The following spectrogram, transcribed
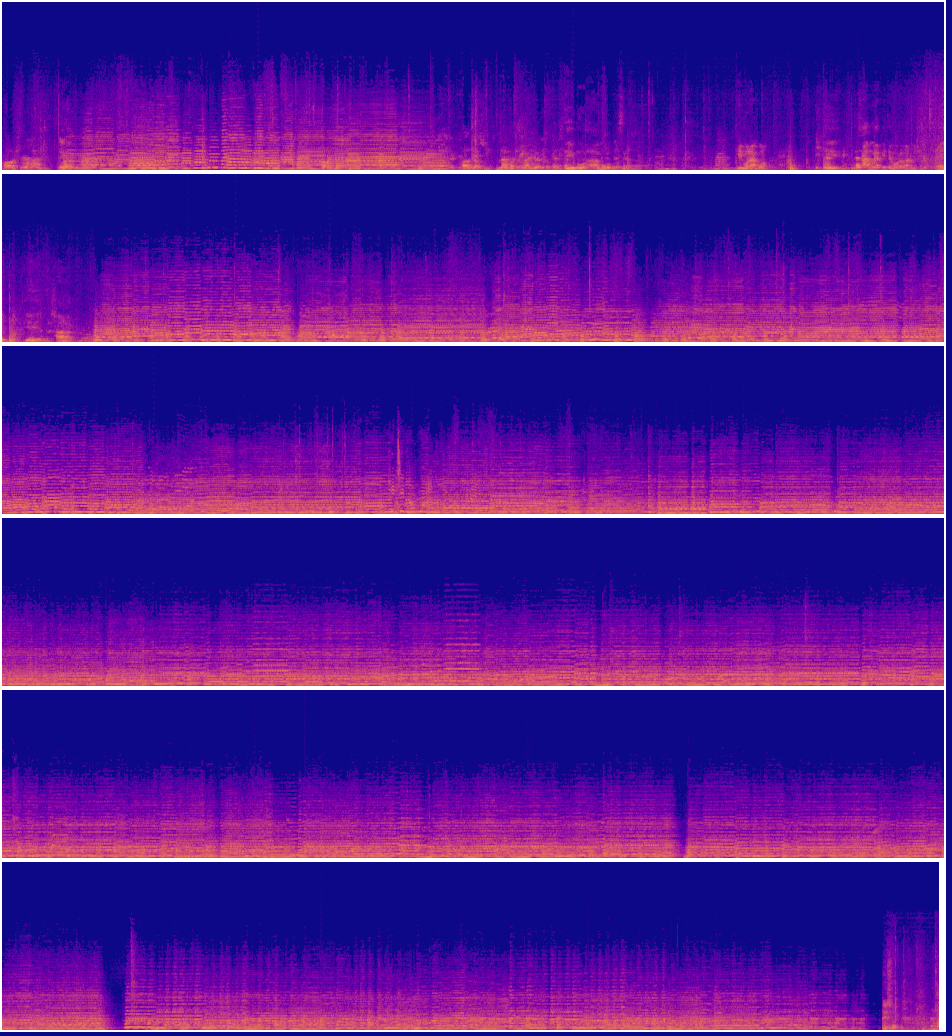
hán, alsó hán. Haza. Haza. Na most már jött a fesztivál. Démol, ámol, Gémolából? Számolja Péter Móra várom is egy, két, három.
